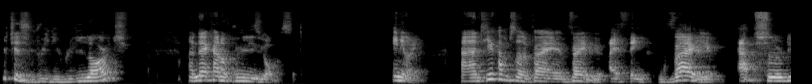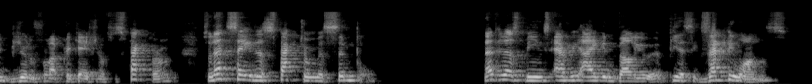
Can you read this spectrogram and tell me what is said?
which is really, really large. And they're kind of really the opposite. Anyway, and here comes a very, very, I think, very absolutely beautiful application of the spectrum. So let's say the spectrum is simple. That just means every eigenvalue appears exactly once.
